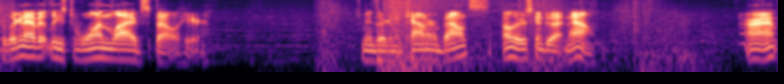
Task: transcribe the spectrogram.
So they're going to have at least one live spell here. Which means they're going to counter and bounce. Oh, they're just going to do that now. Alright.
